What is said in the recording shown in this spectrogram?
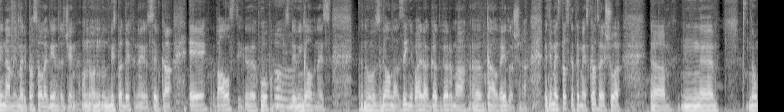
zināmiem arī pasaulē vienradžiem un, un, un vispār definējot sevi kā e-valsti uh, kopumā. Tas bija viņa galvenais, nu, galvenā ziņa vairāk gadu garumā tēla veidošanā. Bet, ja mēs paskatāmies kaut vai šo. Um, mm, nu,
